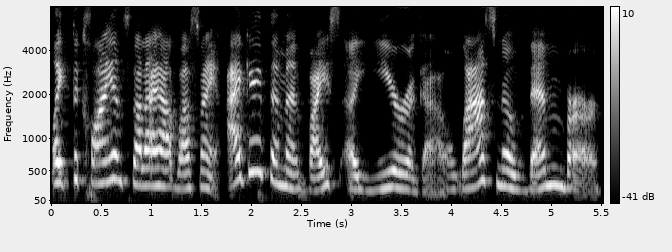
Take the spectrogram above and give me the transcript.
Like the clients that I had last night, I gave them advice a year ago. Last November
